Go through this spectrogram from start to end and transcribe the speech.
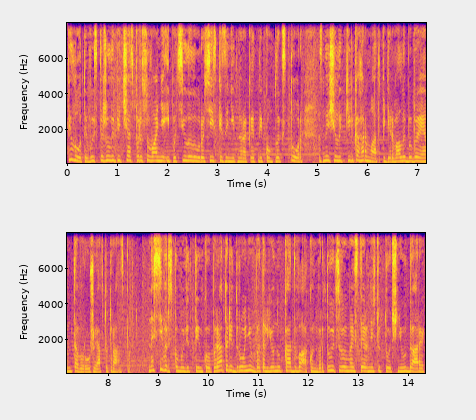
Пілоти вистежили під час пересування і поцілили у російський зенітно-ракетний комплекс ТОР. Знищили кілька гармат, підірвали ББМ та ворожий автотранспорт. На сіверському відтинку операторі дронів батальйону К-2 конвертують свою майстерність у точні удари.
